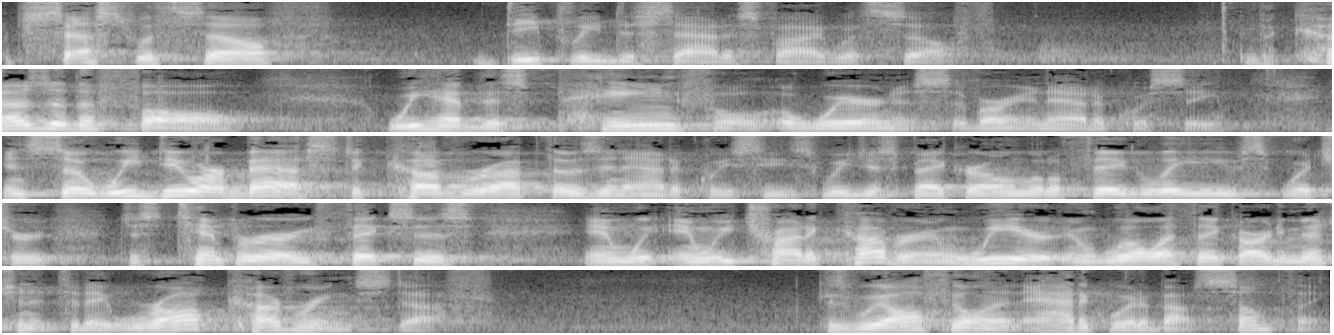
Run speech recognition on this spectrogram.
obsessed with self, deeply dissatisfied with self. Because of the fall, we have this painful awareness of our inadequacy. And so we do our best to cover up those inadequacies. We just make our own little fig leaves, which are just temporary fixes, and we, and we try to cover. And we are, and Will, I think, already mentioned it today, we're all covering stuff because we all feel inadequate about something.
